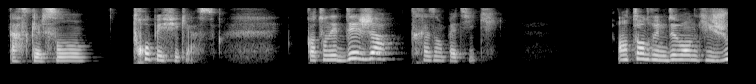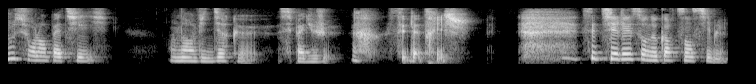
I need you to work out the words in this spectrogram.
parce qu'elles sont trop efficaces. Quand on est déjà très empathique, entendre une demande qui joue sur l'empathie, on a envie de dire que c'est pas du jeu, c'est de la triche. C'est tirer sur nos cordes sensibles.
